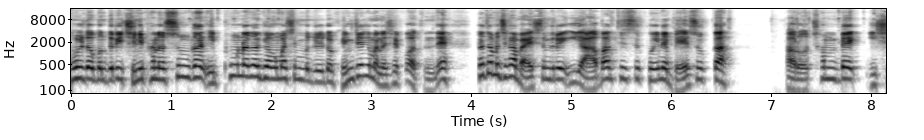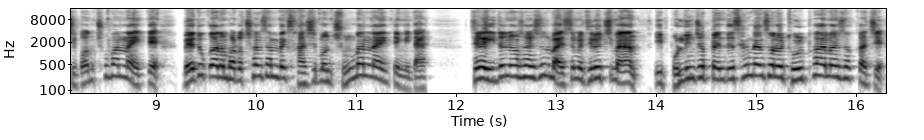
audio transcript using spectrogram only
홀더분들이 진입하는 순간 이 폭락을 경험하신 분들도 굉장히 많으실 것 같은데 그렇다면 제가 말씀드린 이 아반티스 코인의 매수가 바로 1120원 초반 라인대 매도가는 바로 1340원 중반 라인대입니다. 제가 이전 영상에서도 말씀을 드렸지만 이 볼린저 밴드 상단선을 돌파하면서까지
